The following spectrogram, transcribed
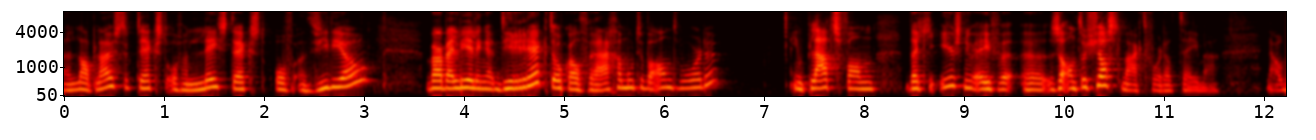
een lab luistertekst of een leestekst of een video, waarbij leerlingen direct ook al vragen moeten beantwoorden. In plaats van dat je eerst nu even uh, ze enthousiast maakt voor dat thema. Nou,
